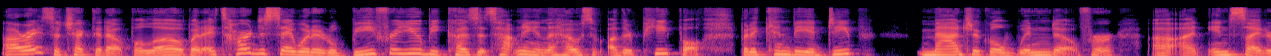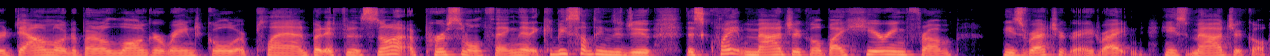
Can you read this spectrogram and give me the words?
All right, so check that out below. But it's hard to say what it'll be for you because it's happening in the house of other people. But it can be a deep magical window for uh, an insight or download about a longer range goal or plan. But if it's not a personal thing, then it can be something to do that's quite magical by hearing from He's retrograde, right? He's magical.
